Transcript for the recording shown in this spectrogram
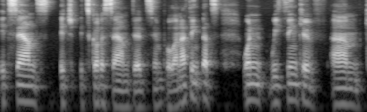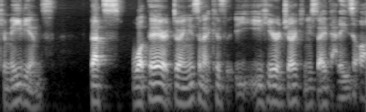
it sounds it, it's got to sound dead simple and i think that's when we think of um, comedians that's what they're doing isn't it because you hear a joke and you say that is oh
